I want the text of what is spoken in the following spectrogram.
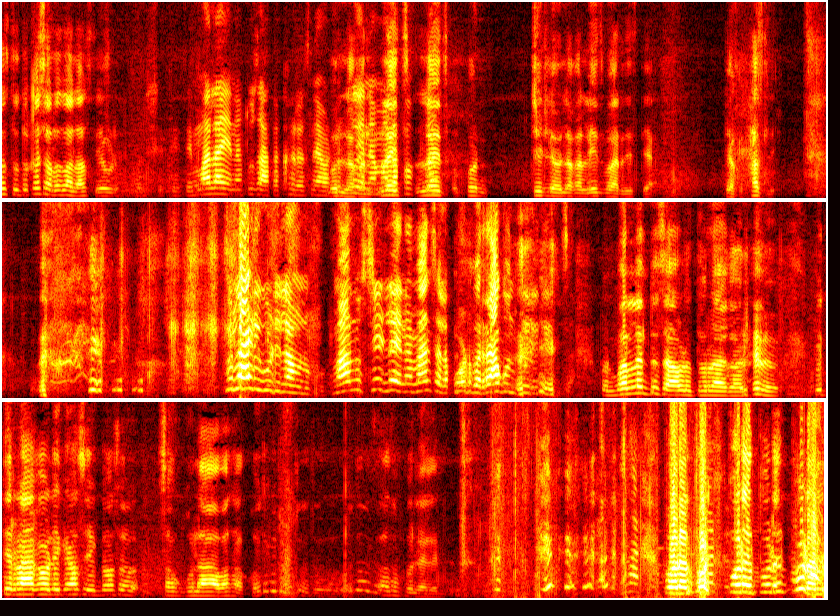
रस्त तर कशाला झालं असतं एवढं? ते मला आहे ना तुझं आता खरंच नाही वाटत. बोलला तू आहे ना का? मला लयच फक्त लयच पण चिडल्यावर का लयच बार दिसत्या. त्या हसली. तू लाडी गुडी लावू नको माणूस चिडलाय ना माणसाला पोटभर रागून तरी द्यायचा पण मला नाही तसं आवडत तो रागावलेलं पण ते रागावले की असं एकदम असं असं गुलाब असा असं फुलायला. पडल पड- पडल पडल पडल.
